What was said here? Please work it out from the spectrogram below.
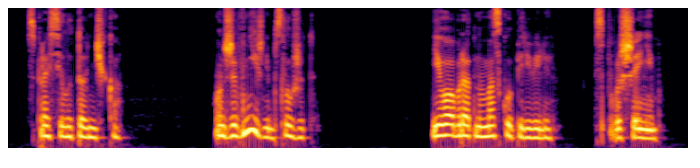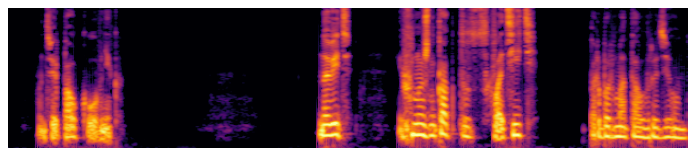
— спросила Тонечка. «Он же в Нижнем служит». Его обратно в Москву перевели. С повышением. Он теперь полковник. Но ведь их нужно как-то схватить, пробормотал Родион.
